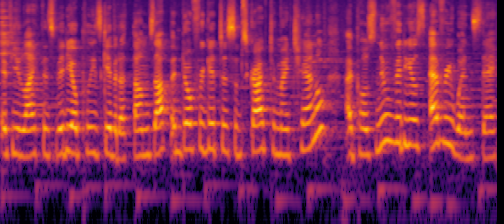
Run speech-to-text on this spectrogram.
If you like this video, please give it a thumbs up and don't forget to subscribe to my channel. I post new videos every Wednesday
